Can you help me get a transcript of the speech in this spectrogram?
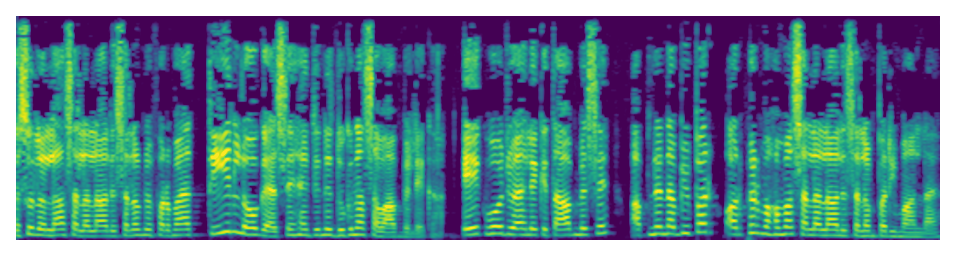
رسول اللہ صلی اللہ علیہ وسلم نے فرمایا، تین لوگ ایسے ہیں جنہیں دگنا ثواب ملے گا۔ ایک وہ جو اہل کتاب میں سے اپنے نبی پر اور پھر محمد صلی اللہ علیہ وسلم پر ایمان لایا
